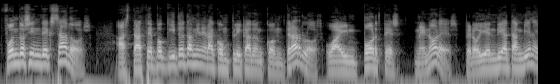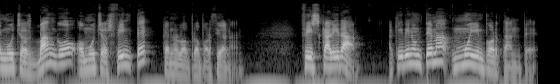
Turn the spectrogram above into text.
Fondos indexados, hasta hace poquito también era complicado encontrarlos, o a importes menores, pero hoy en día también hay muchos banco o muchos fintech que nos lo proporcionan. Fiscalidad. Aquí viene un tema muy importante.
